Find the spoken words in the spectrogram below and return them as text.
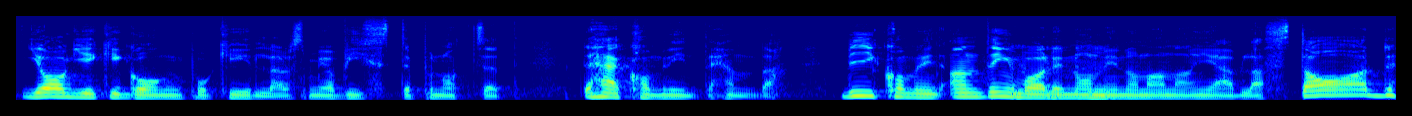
jag gick igång på killar som jag visste på något sätt, det här kommer inte hända. Vi kommer inte, antingen var det någon i någon annan jävla stad,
